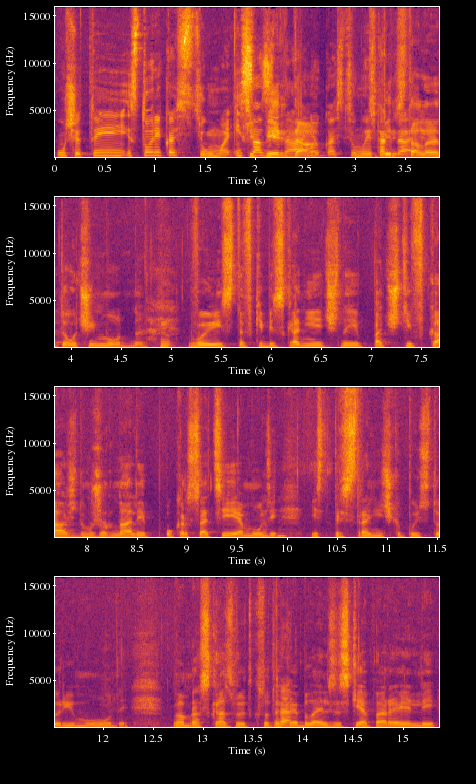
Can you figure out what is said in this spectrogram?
учат и истории костюма, и Теперь, созданию да. костюма и Теперь так далее. стало это очень модно. Выставки бесконечные. Почти в каждом журнале о красоте и о моде mm-hmm. есть пристраничка по истории моды. Вам рассказывают, кто да. такая была Эльза Скиапарелли,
